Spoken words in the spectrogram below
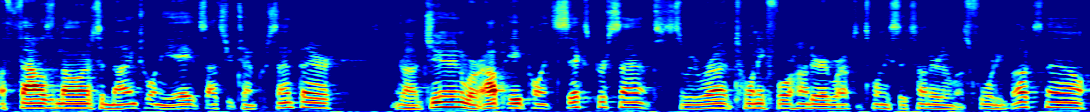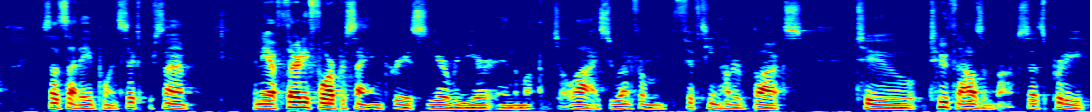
$1,000 to 928 so that's your 10% there. Uh, June, we're up 8.6%. So we were at 2,400. We're up to 2,600, almost 40 bucks now. So that's at 8.6%. And you have 34% increase year over year in the month of July. So we went from 1,500 bucks to 2,000 bucks. So that's pretty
